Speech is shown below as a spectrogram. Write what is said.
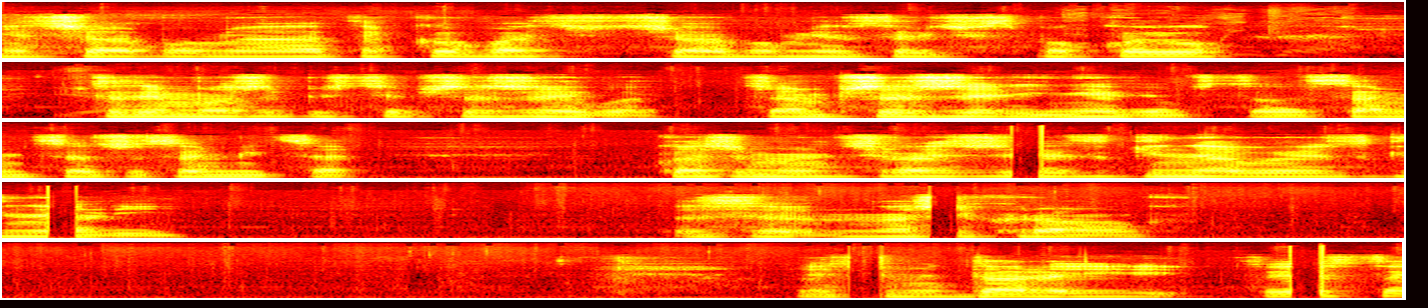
Nie trzeba było mnie atakować, trzeba było mnie zostawić w spokoju. Wtedy może byście przeżyły. Czy przeżyli, nie wiem, czy to samice, czy samice. W każdym razie zginęły, zginęli z naszych rąk. Lecimy dalej. To jest to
